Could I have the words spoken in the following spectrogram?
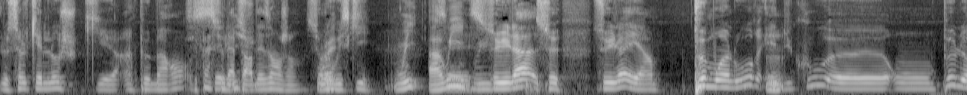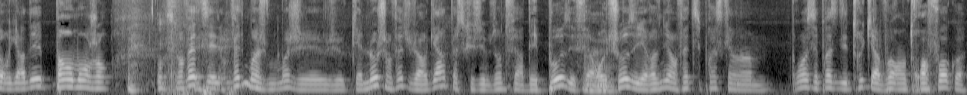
le seul Ken Loach qui est un peu marrant, C'est la celui part des anges hein, sur Ouais. le whisky. Oui, ah oui, oui. Celui-là, ce, celui-là est un peu moins lourd et Mm. du coup, euh, on peut le regarder pas en mangeant. Parce qu'en fait, en fait, moi, je, moi, je, je- Ken Loach, en fait, je le regarde parce que j'ai besoin de faire des pauses et faire Ouais. autre chose et y revenir. En fait, c'est presque un, pour moi, c'est presque des trucs à voir en trois fois, quoi.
